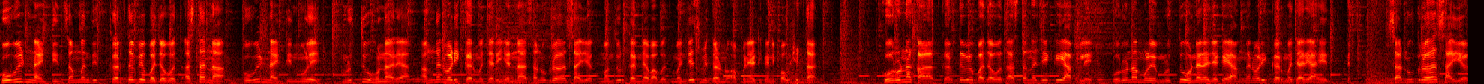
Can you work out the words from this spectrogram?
कोविड नाईन्टीन संबंधित कर्तव्य बजावत असताना कोविड नाईन्टीनमुळे मृत्यू होणाऱ्या अंगणवाडी कर्मचारी यांना सानुग्रह सहाय्यक मंजूर करण्याबाबत म्हणजेच मित्रांनो आपण या ठिकाणी पाहू शकता कोरोना काळात कर्तव्य बजावत असताना जे काही आपले कोरोनामुळे मृत्यू होणाऱ्या जे काही अंगणवाडी कर्मचारी आहेत सानुग्रह सहाय्य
